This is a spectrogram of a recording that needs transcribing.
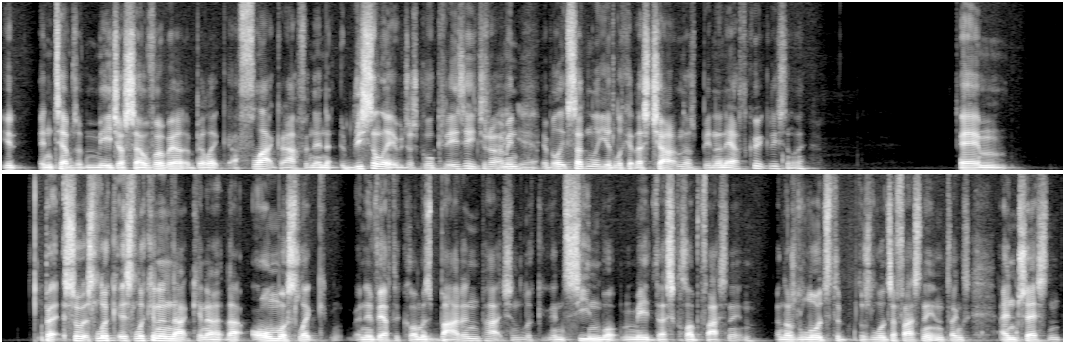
In terms of major silverware, it'd be like a flat graph, and then recently it would just go crazy. Do you know what I mean? yeah. It'd be like suddenly you'd look at this chart and there's been an earthquake recently. Um, but so it's look it's looking in that kind of that almost like an inverted commas barren patch and look and seeing what made this club fascinating. And there's loads to there's loads of fascinating things, interesting,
